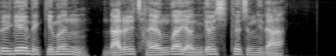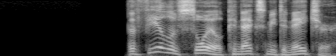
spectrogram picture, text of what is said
흙의 느낌은 나를 자연과 연결시켜 줍니다. The feel of soil connects me to nature.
